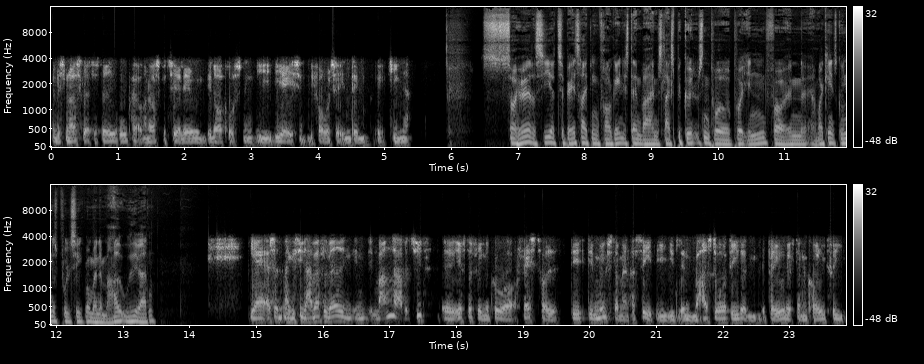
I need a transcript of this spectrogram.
men hvis man også skal være til stede i Europa, og man også skal til at lave en, en oprustning i, i Asien i forhold til inden øh, Kina. Så hører jeg dig sige, at tilbagetrækningen fra Afghanistan var en slags begyndelsen på, på inden for en amerikansk udenrigspolitik, hvor man er meget ude i verden? Ja, altså man kan sige, at der har i hvert fald været en, en, en manglende appetit øh, efterfølgende på at fastholde det, det mønster, man har set i, i en meget store del af den periode efter den kolde krig,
